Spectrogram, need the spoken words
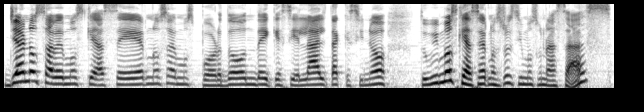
ya no sabemos qué hacer, no sabemos por dónde, que si el alta, que si no. Tuvimos que hacer, nosotros hicimos una SAS,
